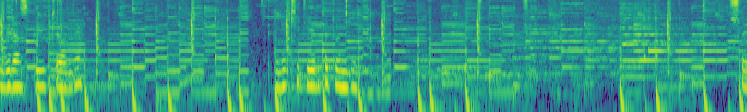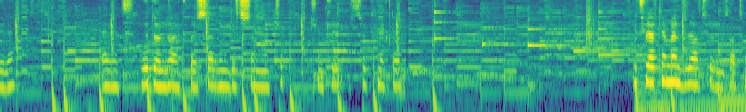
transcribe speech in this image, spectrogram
Bu biraz büyük geldi. Öyle ki diğeri de döndü. Şöyle. Evet, bu döndü arkadaşlar. Bunu geçeceğim artık. Çünkü sökmekle Ütülerken ben düzeltiyorum zaten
